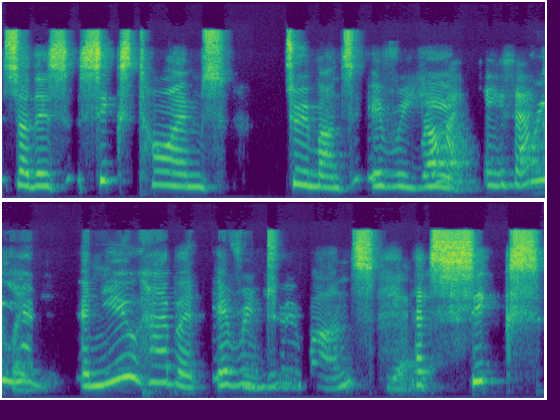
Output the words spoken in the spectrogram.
so there's six times two months every year right exactly a new habit every mm-hmm. two months yeah. that's six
